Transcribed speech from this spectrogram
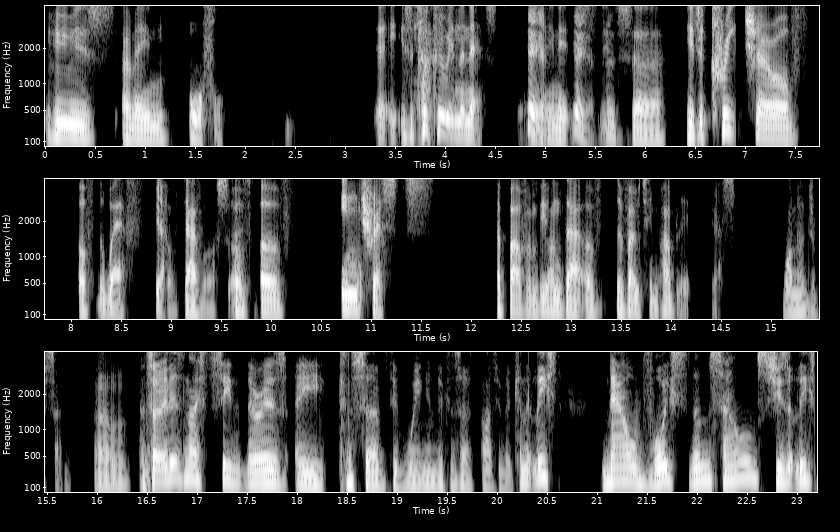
who who is, I mean, Awful. he's a Classic. cuckoo in the nest. Yeah, I yeah, mean, yeah, it's yeah, it's uh, he's a creature of of the WEF, Yeah. of Davos, of of interests above and beyond that of the voting public. Yes. 100%. Um, And so it is nice to see that there is a conservative wing in the Conservative Party that can at least now voice themselves. She's at least,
